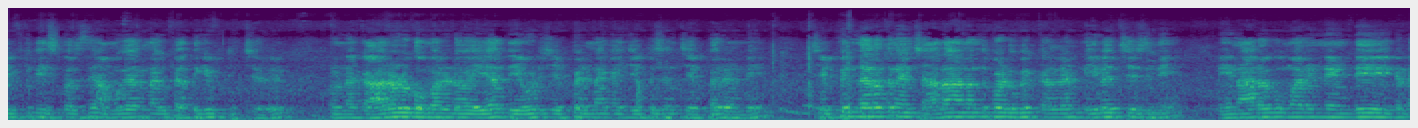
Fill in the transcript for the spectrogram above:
గిఫ్ట్ తీసుకొస్తే అమ్మగారు నాకు పెద్ద గిఫ్ట్ ఇచ్చారు. నువ్వు నాకు ఆరుడు కుమారుడు అయ్యా దేవుడు చెప్పాడు నాకు అని చెప్పేసి అని చెప్పారండి. చెప్పిన తర్వాత నేను చాలా ఆనందపడిపోయి కళ్ళంటే నీళ్ళు వచ్చేసింది నేను ఆరో కుమారుడిని ఏంటి ఇక్కడ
